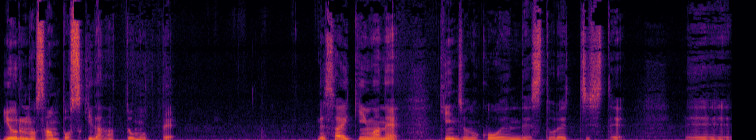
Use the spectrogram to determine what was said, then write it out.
夜の散歩好きだなって思って。で、最近はね、近所の公園でストレッチして、え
